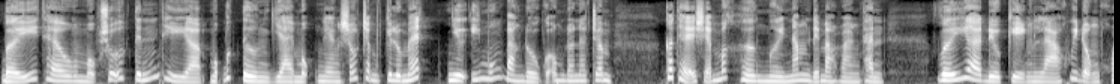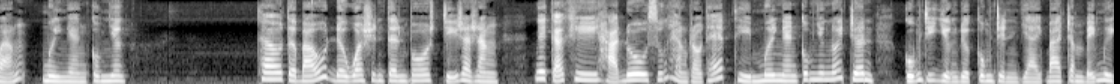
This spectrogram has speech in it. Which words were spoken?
bởi theo một số ước tính thì à, một bức tường dài 1.600 km như ý muốn ban đầu của ông Donald Trump có thể sẽ mất hơn 10 năm để mà hoàn thành, với à, điều kiện là huy động khoảng 10.000 công nhân. Theo tờ báo The Washington Post chỉ ra rằng, ngay cả khi hạ đô xuống hàng rào thép thì 10.000 công nhân nói trên cũng chỉ dựng được công trình dài 370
